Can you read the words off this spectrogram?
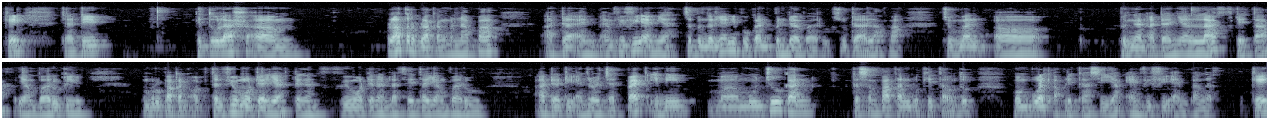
Oke, jadi itulah um, latar belakang mengapa ada MVVM ya. Sebenarnya ini bukan benda baru, sudah lama. Cuman uh, dengan adanya live data yang baru di merupakan dan view model ya dengan view model dan live data yang baru ada di Android Jetpack ini memunculkan kesempatan untuk kita untuk membuat aplikasi yang MVVM banget. Oke. Okay?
